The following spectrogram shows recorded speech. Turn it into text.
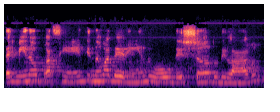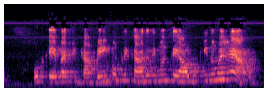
termina o paciente não aderindo ou deixando de lado, porque vai ficar bem complicado ele manter algo que não é real.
